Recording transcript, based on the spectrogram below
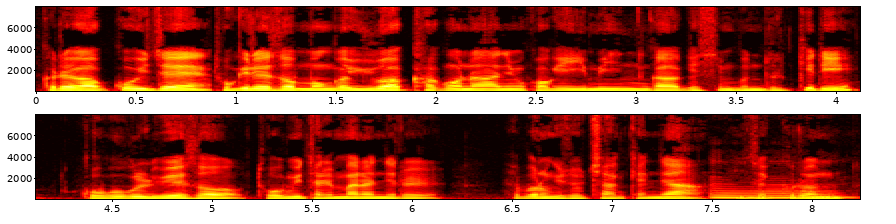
그래갖고 이제 독일에서 뭔가 유학하거나 아니면 거기 이민 가 계신 분들끼리 고국을 위해서 도움이 될 만한 일을 해보는 게 좋지 않겠냐. 이제 그런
